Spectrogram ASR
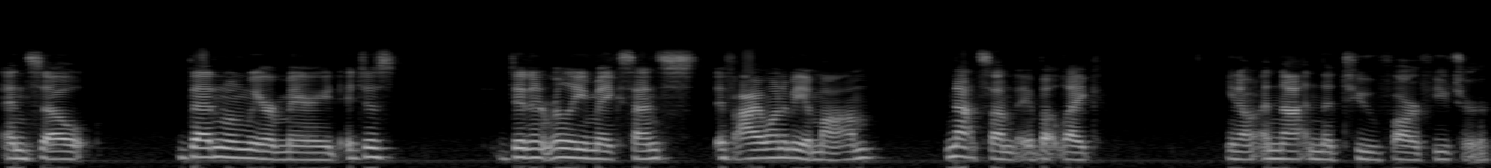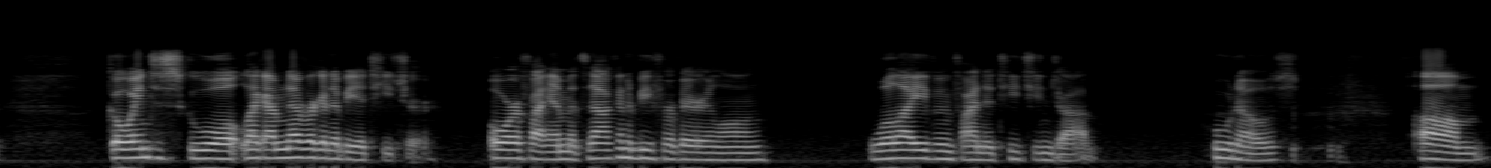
and so then when we were married, it just didn't really make sense if I want to be a mom, not someday, but like, you know, and not in the too far future. Going to school like i'm never going to be a teacher. Or if i am it's not going to be for very long. Will i even find a teaching job? Who knows? Um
